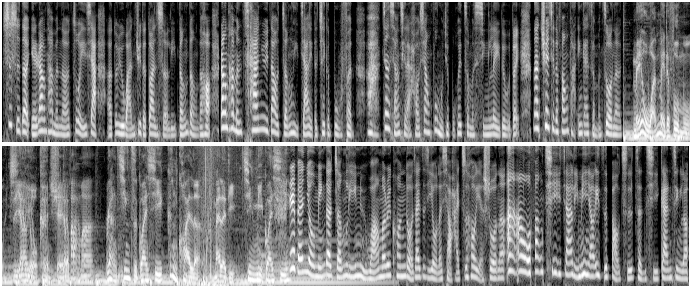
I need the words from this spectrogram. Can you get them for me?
适时的也让他们呢做一下呃对于玩具的断舍离等等的哈，让他们参与到整理家里的这个部分啊。这样想起来，好像父母就不会这么心累，对不对？那确切的方法应该怎么做呢？没有完美的父母，只要有肯学的爸妈，让亲子关系更快乐。Melody 亲密关系。日本有名的整理女王 Marie Kondo 在自己有了小孩之后也说呢，啊啊，我放弃家里面要一直保持整齐干净了。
